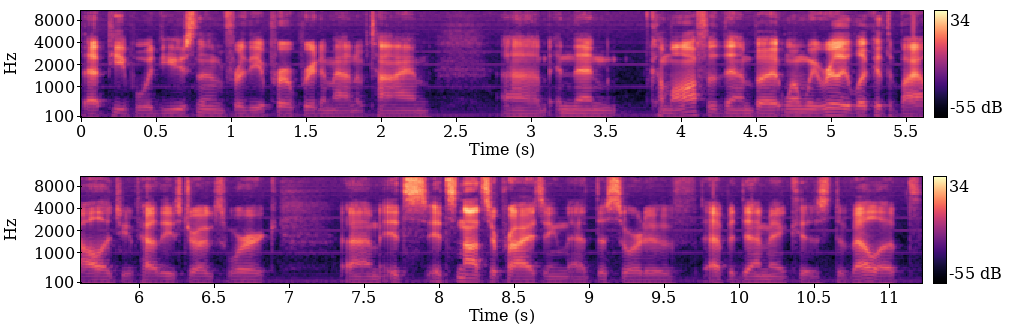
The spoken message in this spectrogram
that people would use them for the appropriate amount of time, um, and then come off of them. But when we really look at the biology of how these drugs work, um, it's it's not surprising that this sort of epidemic has developed.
